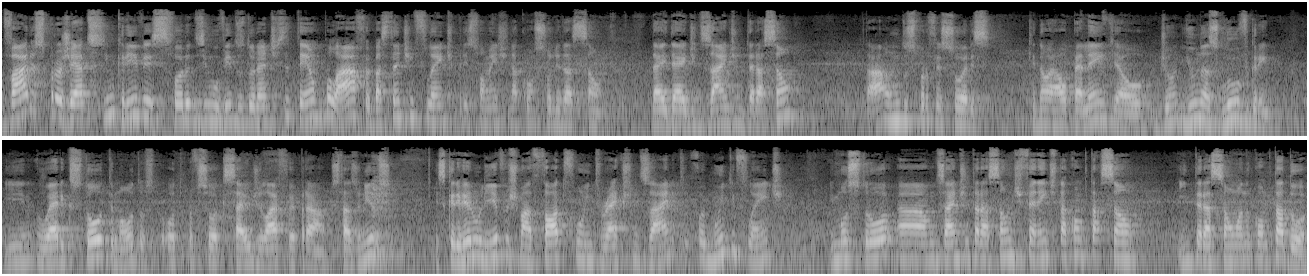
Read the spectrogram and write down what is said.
vários projetos incríveis foram desenvolvidos durante esse tempo lá. Foi bastante influente, principalmente na consolidação da ideia de design de interação. Tá? Um dos professores, que não é o Pelém, que é o Jonas Luvgren, e o Eric Stoltemann, outro, outro professor que saiu de lá e foi para os Estados Unidos, escreveram um livro chamado Thoughtful Interaction Design, que foi muito influente e mostrou uh, um design de interação diferente da computação, interação no computador.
